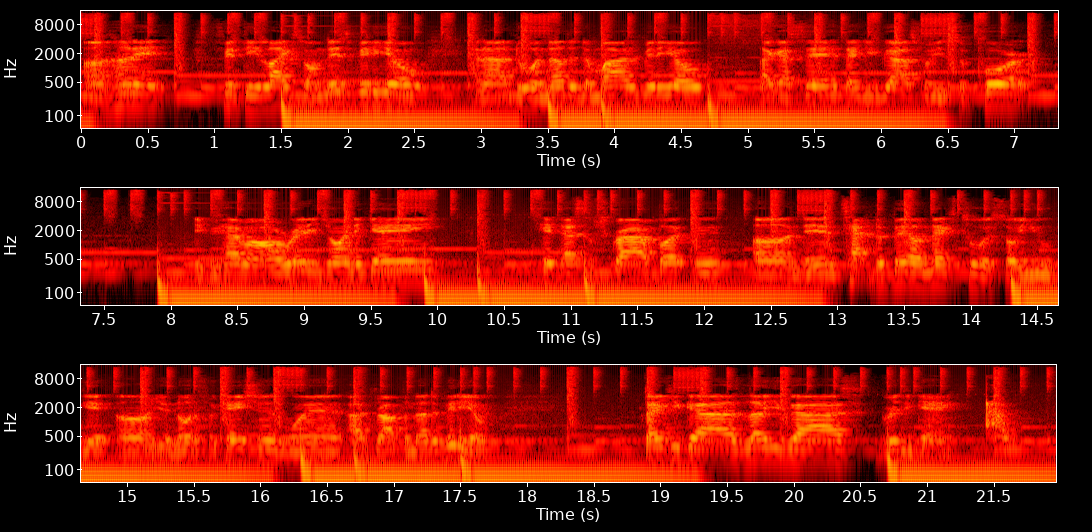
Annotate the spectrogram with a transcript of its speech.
150 likes on this video and I'll do another Dimash video. Like I said, thank you guys for your support. If you haven't already joined the game, hit that subscribe button uh, and then tap the bell next to it so you get uh, your notifications when I drop another video. Thank you guys. Love you guys. Grizzy Gang. Out.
